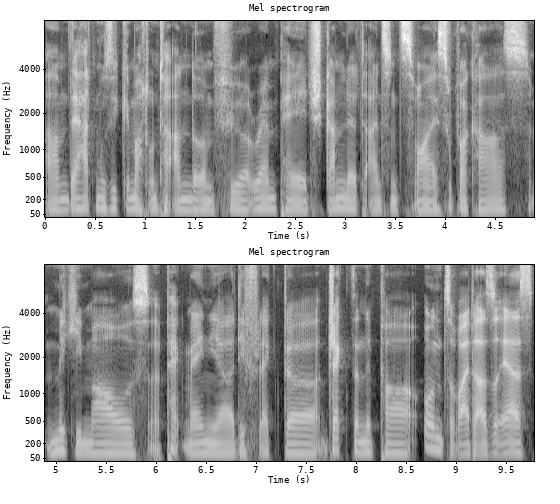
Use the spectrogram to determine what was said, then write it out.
Ähm, der hat Musik gemacht unter anderem für Rampage, Gunlet 1 und 2, Supercars, Mickey Mouse, äh, Pac-Mania, Deflector, Jack the Nipper und so weiter. Also er ist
